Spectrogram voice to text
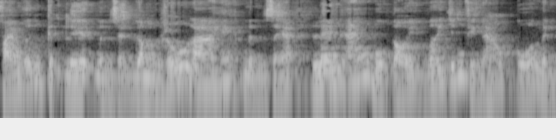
phản ứng kịch liệt, mình sẽ gầm rú, la hét, mình sẽ lên án buộc tội với chính phiền não của mình.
